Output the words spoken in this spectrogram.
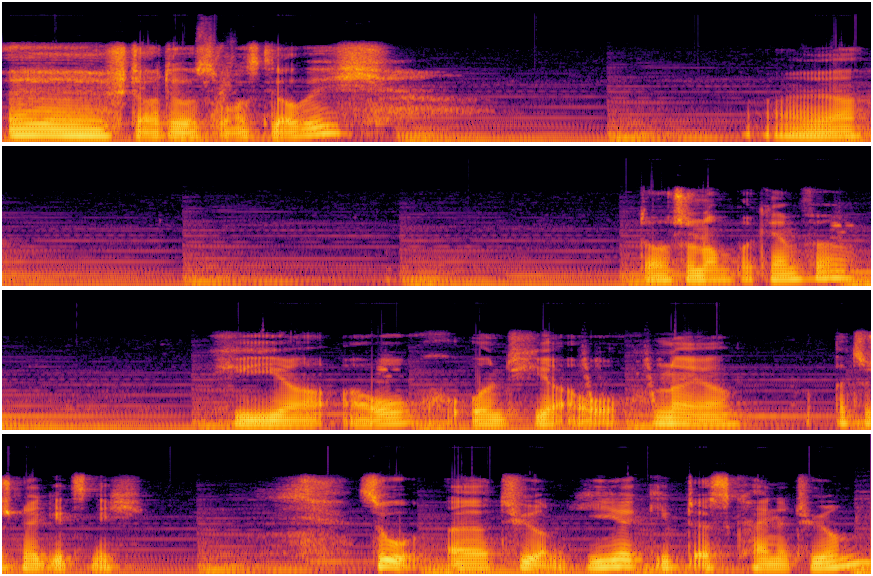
Äh, Status war es, glaube ich. Ah ja. Dort schon noch ein paar Kämpfe. Hier auch und hier auch. Naja, allzu schnell geht's nicht. So, äh, Türen. Hier gibt es keine Türen.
